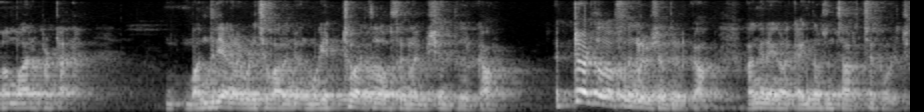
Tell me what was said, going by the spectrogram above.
ബഹുമാനപ്പെട്ട മന്ത്രി ഞങ്ങളെ വിളിച്ചു പറഞ്ഞു നമുക്ക് ഏറ്റവും അടുത്ത ദിവസങ്ങളെ വിഷയം തീർക്കാം. ഏറ്റവും അടുത്ത ദിവസം നിങ്ങളെ വിഷയം തീർക്കാം. അങ്ങനെ ഞങ്ങൾ കഴിഞ്ഞ ദിവസം ചർച്ചയ്ക്ക് വിളിച്ചു.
